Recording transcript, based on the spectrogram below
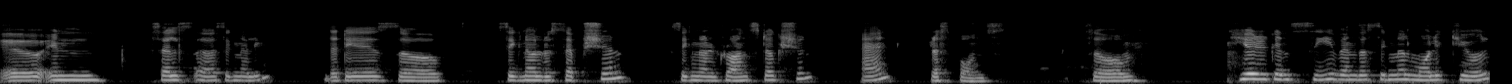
uh, in cell uh, signaling. That is signal reception signal transduction and response. So here you can see when the signal molecule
